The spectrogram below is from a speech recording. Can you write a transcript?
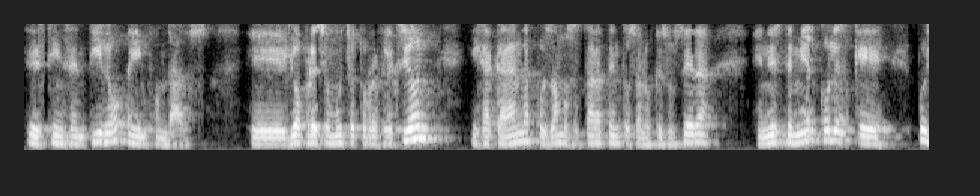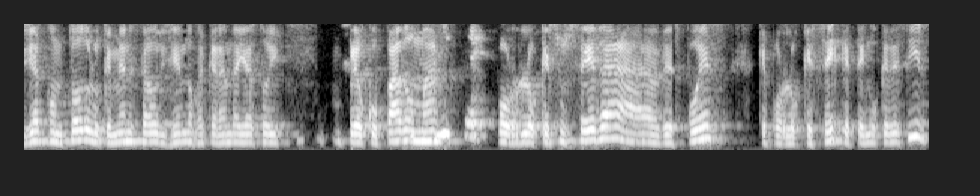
eh, sin sentido e infundados. Eh, yo aprecio mucho tu reflexión y Jacaranda, pues vamos a estar atentos a lo que suceda en este miércoles, que pues ya con todo lo que me han estado diciendo, Jacaranda, ya estoy preocupado más por lo que suceda después que por lo que sé que tengo que decir.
